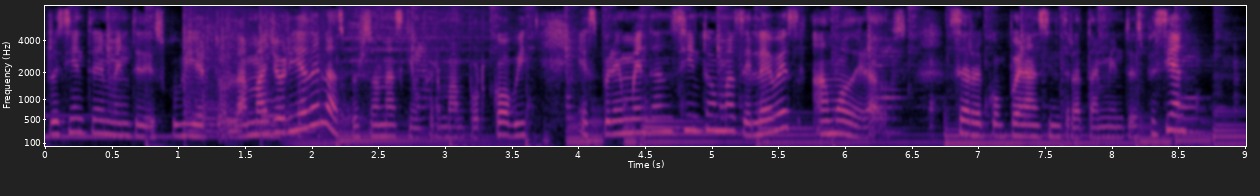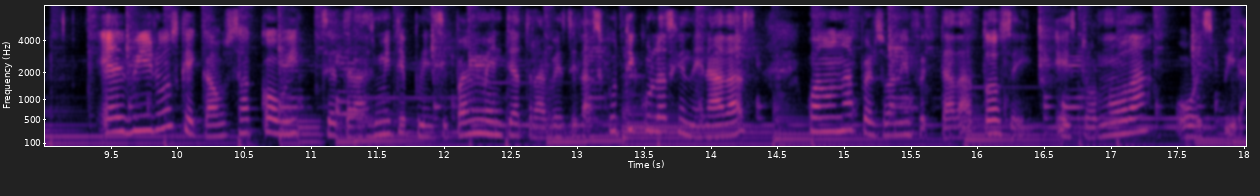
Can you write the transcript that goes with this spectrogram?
recientemente descubierto. La mayoría de las personas que enferman por COVID experimentan síntomas de leves a moderados. Se recuperan sin tratamiento especial. El virus que causa COVID se transmite principalmente a través de las cutículas generadas cuando una persona infectada tose, estornuda o expira.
